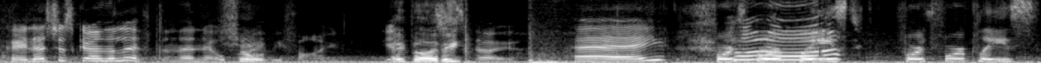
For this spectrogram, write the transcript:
Okay, let's just go in the lift, and then it'll Sure. probably be fine. Hey, let's buddy. just go. Hey. Fourth floor, Ah! please. Fourth floor, please.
